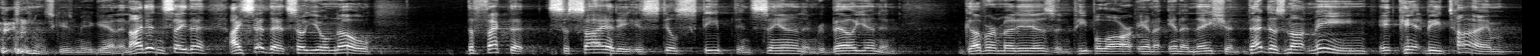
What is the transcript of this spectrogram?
excuse me again. And I didn't say that, I said that so you'll know the fact that society is still steeped in sin and rebellion and government is and people are in a, in a nation, that does not mean it can't be time,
